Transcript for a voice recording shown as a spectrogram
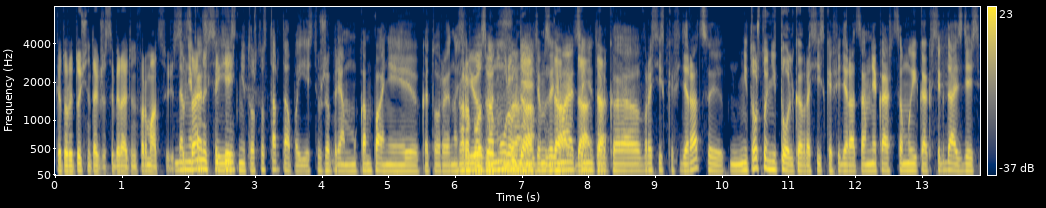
которые точно так же собирают информацию из Да, мне социальных кажется, сетей. есть не то, что стартапы, есть уже прям компании, которые на Работают, серьезном уровне да. этим Да, занимаются да, не да. только в Российской Федерации. Не то, что не только в Российской Федерации, а мне кажется, мы, как всегда, здесь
